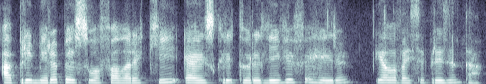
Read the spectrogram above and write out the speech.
A primeira pessoa a falar aqui é a escritora Lívia Ferreira e ela vai se apresentar.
